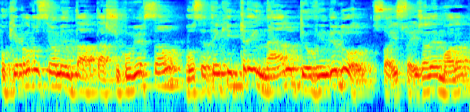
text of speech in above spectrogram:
Porque para você aumentar a taxa de conversão, você tem que treinar o teu vendedor. Só isso aí já demora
